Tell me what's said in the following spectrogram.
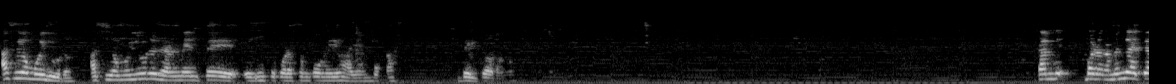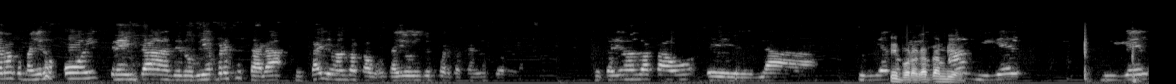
ha sido muy duro, ha sido muy duro y realmente en nuestro corazón con ellos allá en Boca del Toro. Bueno, cambiando de tema, compañeros, hoy, 30 de noviembre, se estará, se está llevando a cabo, está lloviendo fuerte acá en la ciudad, se está llevando a cabo eh, la Sí, por acá también. Miguel, Miguel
